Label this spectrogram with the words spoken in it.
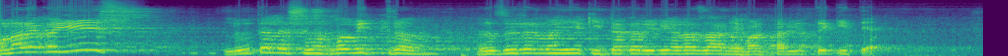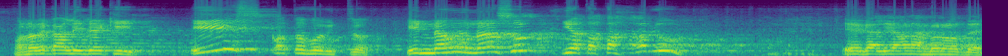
ওনারে কয়, ইস, লুত আলাইহিস পবিত্র। হুজুরের মাইয়া কিটা করে জানে হরতার ভিতরে কিতে? ওনারে গালি দেখি ইস, কত পবিত্র। ইন্নাহু নাসুন ইয়াতাতাহহারুন এ গালি আমার মধ্যে।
